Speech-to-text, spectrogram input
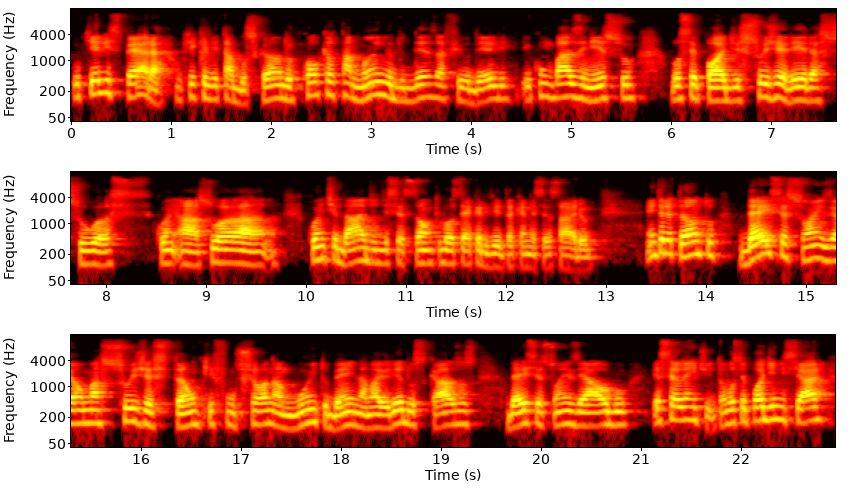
o que ele espera, o que, que ele está buscando, qual que é o tamanho do desafio dele e com base nisso você pode sugerir as suas, a sua quantidade de sessão que você acredita que é necessário. Entretanto, 10 sessões é uma sugestão que funciona muito bem, na maioria dos casos, 10 sessões é algo excelente. Então você pode iniciar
